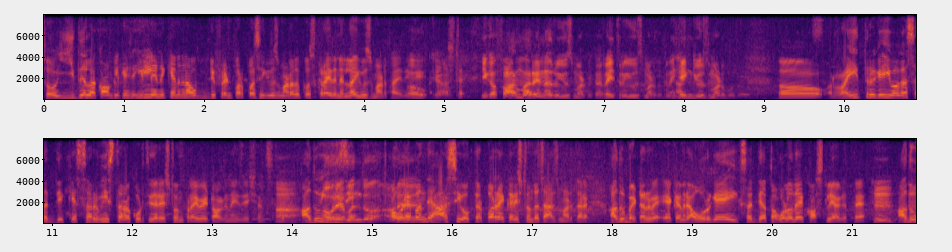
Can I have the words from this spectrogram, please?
ಸೊ ಇದೆಲ್ಲ ಕಾಂಪ್ಲಿಕೇಶನ್ ಇಲ್ಲೇನಕ್ಕೆ ಅಂದ್ರೆ ನಾವು ಡಿಫ್ರೆಂಟ್ ಪರ್ಪಸ್ಗೆ ಯೂಸ್ ಮಾಡೋದಕ್ಕೋಸ್ಕರ ಇದನ್ನೆಲ್ಲ ಯೂಸ್ ಮಾಡ್ತಾ ಇದೀವಿ. ಓಕೆ ಅಷ್ಟೇ ಈಗ ಫಾರ್ಮರ್ ಏನಾದ್ರು ಯೂಸ್ ಮಾಡ್ಬೇಕಾ? ರೈತರು ಯೂಸ್ ಮಾಡ್ಬೇಕಂದ್ರೆ ಹೆಂಗ್ ಯೂಸ್ ಮಾಡ್ಬೋದು? ಆ, ರೈತರಿಗೆ ಇವಾಗ ಸದ್ಯಕ್ಕೆ ಸರ್ವಿಸ್ ತರ ಕೊಡ್ತಿದ್ದಾರೆ ಎಷ್ಟೊಂದು ಪ್ರೈವೇಟ್ ಆರ್ಗನೈಸೇಷನ್ಸ್ ಅದು ಅವರೇ ಬಂದು ಅವರೇ ಬಂದು ಆರ್ಸಿ ಹೋಗ್ತಾರೆ. ಪರ್ ಎಕರ್ ಇಷ್ಟೊಂದು ಚಾರ್ಜ್ ಮಾಡ್ತಾರೆ. ಅದು ಬೆಟರ್ ವೇ ಯಾಕಂದ್ರೆ ಅವ್ರಿಗೆ ಈಗ ಸದ್ಯ ತಗೊಳ್ಳೋದೇ ಕಾಸ್ಟ್ಲಿ ಆಗುತ್ತೆ. ಅದು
